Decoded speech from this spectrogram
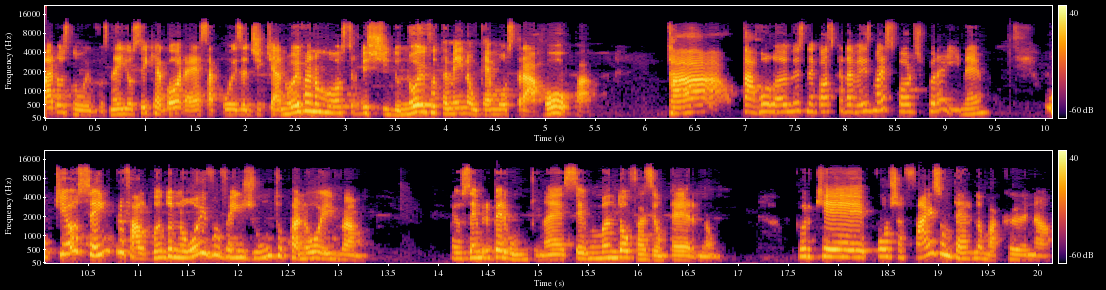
para os noivos, né? E eu sei que agora essa coisa de que a noiva não mostra o vestido, o noivo também não quer mostrar a roupa, tá tá rolando esse negócio cada vez mais forte por aí, né? O que eu sempre falo, quando o noivo vem junto com a noiva, eu sempre pergunto, né? Você mandou fazer um terno? Porque, poxa, faz um terno bacana,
